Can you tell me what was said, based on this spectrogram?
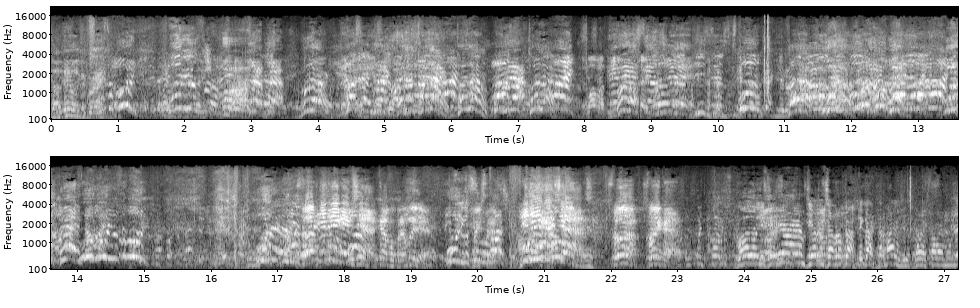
Затылок аккуратно. Капу промыли. Быстро. Не двигаемся! Стоп, стойка! Голову не теряем, держимся в руках. Ты как, нормально здесь? Давай, вставай, мужик.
